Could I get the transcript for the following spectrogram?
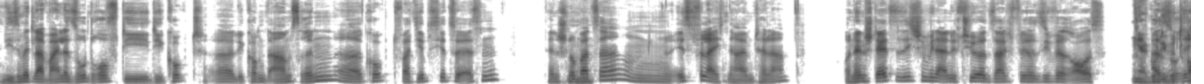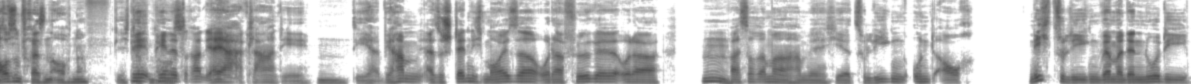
Die ist mittlerweile so drauf, die, die guckt, äh, die kommt abends drin, äh, guckt, was gibt's hier zu essen, dann schnuppert sie und isst vielleicht einen halben Teller. Und dann stellt sie sich schon wieder an die Tür und sagt, sie will raus. Ja, gut, Also die so wird draußen fressen auch, ne? Pe penetrant. Ja, ja, klar, die, Hm. die, wir haben also ständig Mäuse oder Vögel oder Hm. was auch immer haben wir hier zu liegen und auch nicht zu liegen, wenn wir denn nur die,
